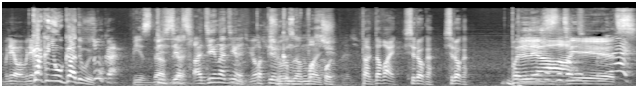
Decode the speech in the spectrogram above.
влево, влево. Как они угадывают? Сука! Пизда, Пиздец. блядь. Один-один. Блядь, По чё пенкам за матч? Так, давай, Серега, Серега. Бля! Пиздец.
